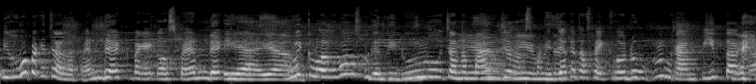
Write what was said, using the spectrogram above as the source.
di rumah pakai celana pendek pakai kaos pendek gitu. Iya, iya. gue keluar rumah harus ganti dulu celana Iya, panjang harus iya, pakai jaket harus pakai kerudung. Hmm rampita kan.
